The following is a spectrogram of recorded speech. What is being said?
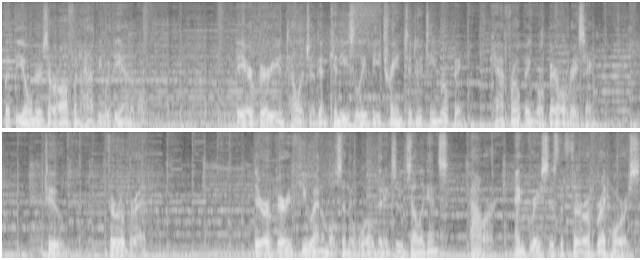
but the owners are often happy with the animal. They are very intelligent and can easily be trained to do team roping, calf roping or barrel racing. 2. Thoroughbred. There are very few animals in the world that exudes elegance, power, and grace as the thoroughbred horse.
